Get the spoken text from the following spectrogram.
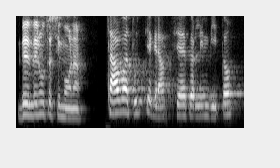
Benvenuta Simona. Ciao a tutti e grazie per l'invito.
